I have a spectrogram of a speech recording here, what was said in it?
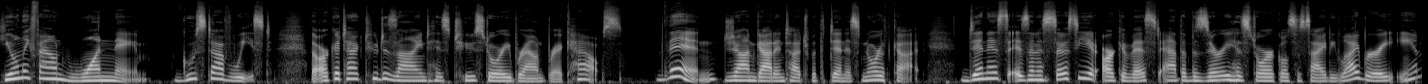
He only found one name Gustav Wiest, the architect who designed his two story brown brick house. Then John got in touch with Dennis Northcott. Dennis is an associate archivist at the Missouri Historical Society Library and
